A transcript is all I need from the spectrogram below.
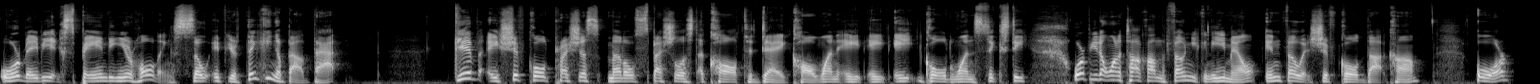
or maybe expanding your holdings. So if you're thinking about that, give a SchiffGold precious metals specialist a call today. Call 1-888 gold 160 or if you don't want to talk on the phone, you can email info at schiffgold.com or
